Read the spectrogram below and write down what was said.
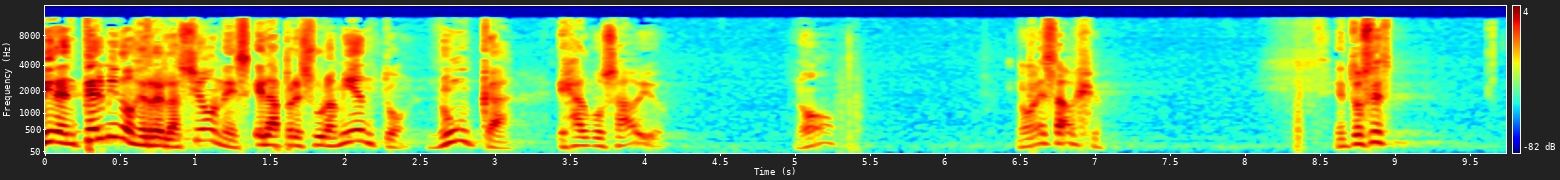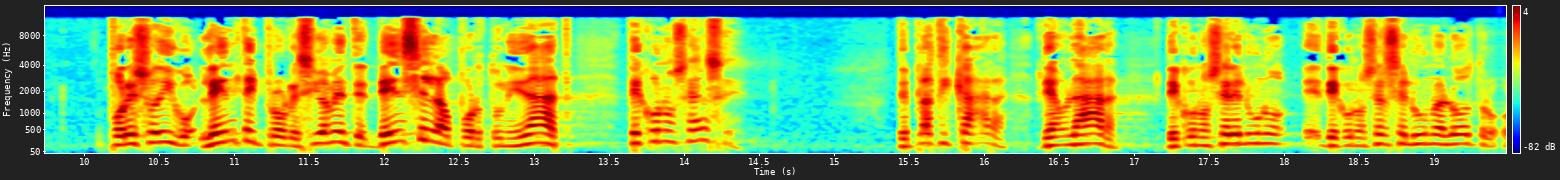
Mira, en términos de relaciones, el apresuramiento nunca es algo sabio. No, no es sabio. Entonces, por eso digo, lenta y progresivamente, dense la oportunidad de conocerse, de platicar, de hablar, de, conocer el uno, eh, de conocerse el uno al otro.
